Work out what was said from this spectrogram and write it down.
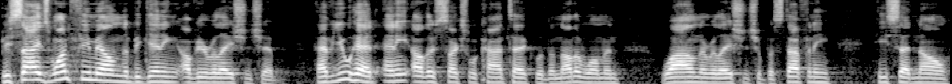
Besides one female in the beginning of your relationship, have you had any other sexual contact with another woman while in a relationship with Stephanie? He said no.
